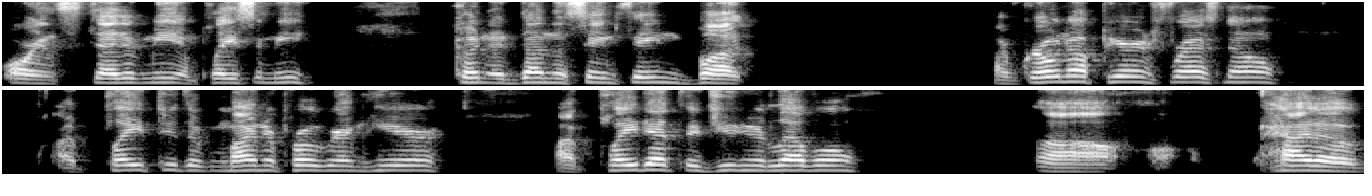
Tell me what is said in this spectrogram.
or instead of me and place of me couldn't have done the same thing. But I've grown up here in Fresno. I played through the minor program here. I played at the junior level. Uh, had a,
